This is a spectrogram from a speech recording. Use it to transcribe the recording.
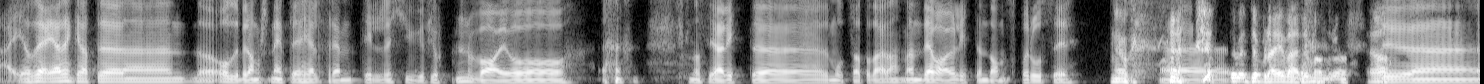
Nei, altså jeg, jeg tenker at uh, oljebransjen egentlig helt frem til 2014 var jo Nå sier jeg litt uh, motsatt av deg, da, men det var jo litt en dans på roser. Ja, okay. Eh, det ble verre, med andre ord. Ja. Eh,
